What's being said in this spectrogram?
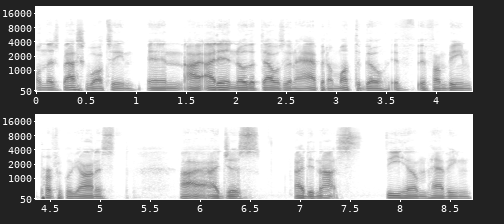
on this basketball team, and I, I didn't know that that was going to happen a month ago. If if I'm being perfectly honest, I, I just I did not see him having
